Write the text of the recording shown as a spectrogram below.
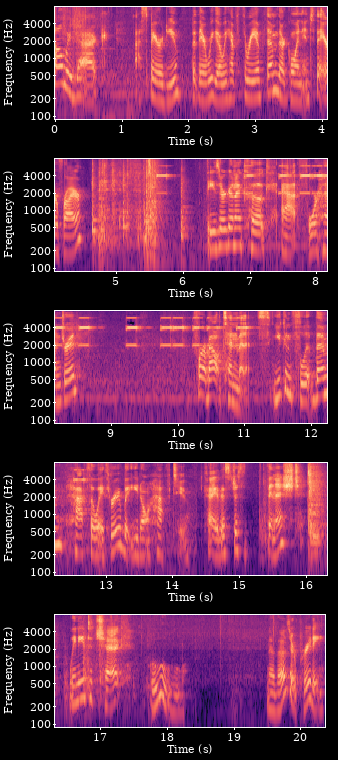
I'll be back. Spared you, but there we go. We have three of them. They're going into the air fryer. These are gonna cook at 400 for about 10 minutes. You can flip them half the way through, but you don't have to. Okay, this just finished. We need to check, ooh, now those are pretty.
